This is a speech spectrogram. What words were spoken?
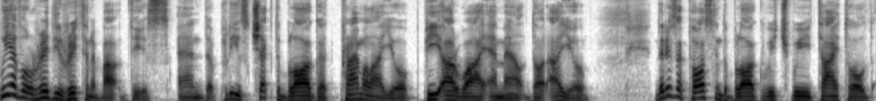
We have already written about this, and uh, please check the blog at prymal.io, P-R-Y-M-L.io. There is a post in the blog which we titled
